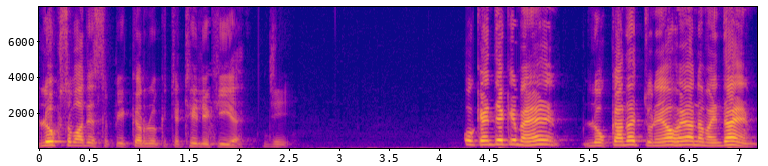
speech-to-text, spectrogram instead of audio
ਲੋਕ ਸਭਾ ਦੇ ਸਪੀਕਰ ਨੂੰ ਇੱਕ ਚਿੱਠੀ ਲਿਖੀ ਹੈ। ਜੀ। ਉਹ ਕਹਿੰਦੇ ਕਿ ਮੈਂ ਲੋਕਾਂ ਦਾ ਚੁਣਿਆ ਹੋਇਆ ਨੁਮਾਇੰਦਾ ਹਾਂ।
